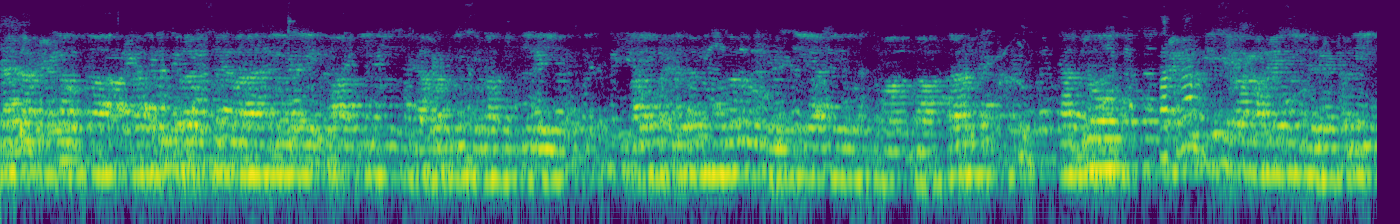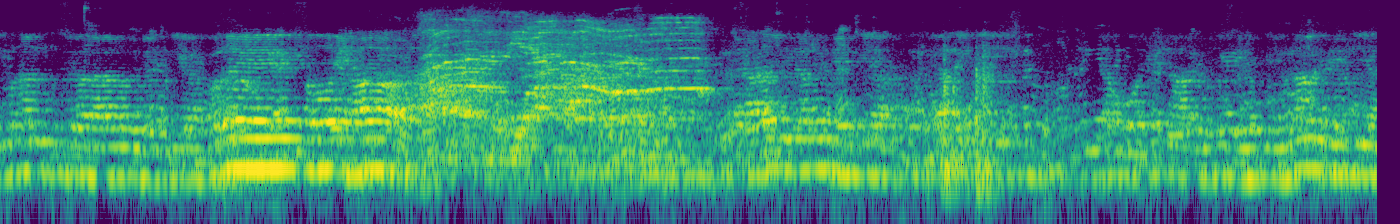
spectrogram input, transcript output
ਬੁਲੇ ਸੋ ਨਿਹਾਲ ਜੋ ਪਤਨਾ ਦੀ ਸੇਵਾ ਕਰ ਰਹੇ ਸੀ ਜਨਰੇਟਰ ਦੀ ਉਹਨਾਂ ਨੂੰ ਸੇਵਾਦਾਰਾਂ ਨੂੰ ਵੀ ਬੇਨਤੀ ਹੈ ਬੋਲੇ ਸੋ ਨਿਹਾਲ ਸਾਰਾ ਵੀਰਾਂ ਨੂੰ ਬੇਨਤੀ ਹੈ ਕਿ ਉਹ ਕੋਈ ਨਾਲ ਰੁਕੀ ਸੇਵਾ ਕੀ ਉਹਨਾਂ ਨੂੰ ਵੀ ਬੇਨਤੀ ਹੈ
